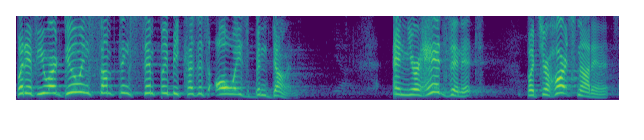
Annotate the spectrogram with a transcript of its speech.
But if you are doing something simply because it's always been done, and your head's in it, but your heart's not in it,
